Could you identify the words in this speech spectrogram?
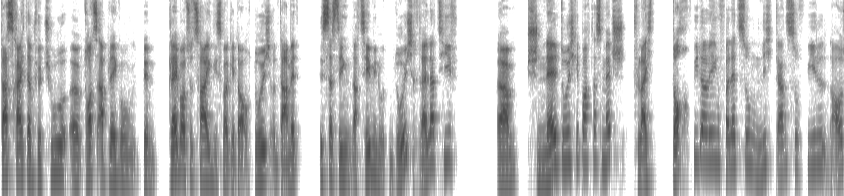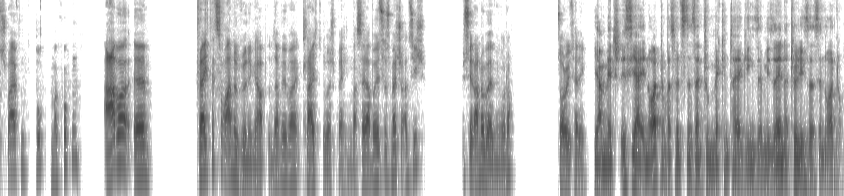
Das reicht dann für Chu, äh, trotz Ablenkung den Claymore zu zeigen. Diesmal geht er auch durch und damit ist das Ding nach 10 Minuten durch. Relativ ähm, schnell durchgebracht, das Match. Vielleicht doch wieder wegen Verletzungen nicht ganz so viel ausschweifend geguckt. Mal gucken. Aber äh, vielleicht hat es auch andere Gründe gehabt und da werden wir gleich drüber sprechen, Marcel. Aber jetzt das Match an sich ein bisschen underwhelming, oder? Storytelling. Ja, Match ist ja in Ordnung. Was willst du denn sagen? Drew McIntyre gegen Sami Zayn? Natürlich ist das in Ordnung.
